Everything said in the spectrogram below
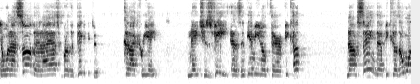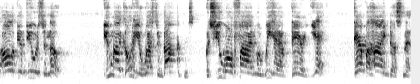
And when I saw that, I asked Brother Victor, could I create Nature's V as an immunotherapy company? Now I'm saying that because I want all of your viewers to know. You might go to your Western doctors, but you won't find what we have there yet. They're behind us now.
